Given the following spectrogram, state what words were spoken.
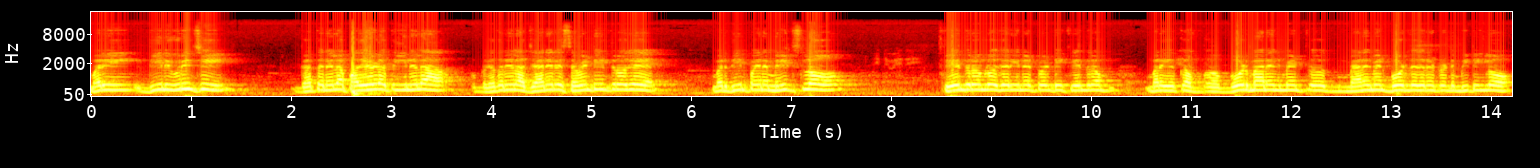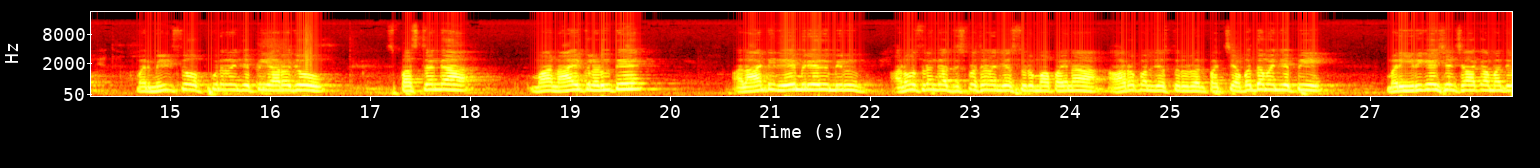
మరి దీని గురించి గత నెల పదిహేడు ఈ నెల గత నెల జనవరి సెవెంటీన్త్ రోజే మరి దీనిపైన మినిట్స్లో కేంద్రంలో జరిగినటువంటి కేంద్రం మరి యొక్క బోర్డు మేనేజ్మెంట్ మేనేజ్మెంట్ బోర్డు జరిగినటువంటి మీటింగ్లో మరి మినిట్స్లో ఒప్పుకున్నారని చెప్పి ఆ రోజు స్పష్టంగా మా నాయకులు అడిగితే అలాంటిది ఏమీ లేదు మీరు అనవసరంగా దుష్ప్రచారం చేస్తున్నారు మా పైన ఆరోపణలు చేస్తున్నారు అది పచ్చి అబద్ధం అని చెప్పి మరి ఇరిగేషన్ శాఖ మంత్రి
